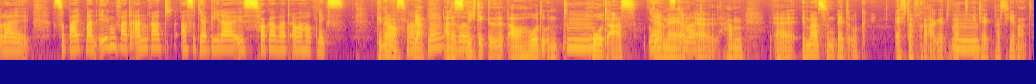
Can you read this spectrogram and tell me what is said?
oder sobald man irgendwas anrat, also ja Bäder ist Hocker was überhaupt nichts. Genau, das mal, ja. ne? Aber das Also- ist wichtig, dass es auch Hot und Hot ass, die Ja, haben, äh, haben äh, immer so ein Bett auch öfter fraget, was Mhm. mhm. passiert.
